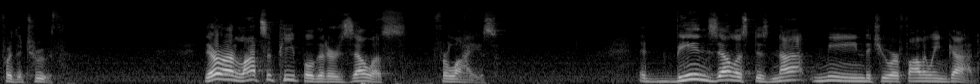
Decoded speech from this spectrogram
for the truth. There are lots of people that are zealous for lies being zealous does not mean that you are following God.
